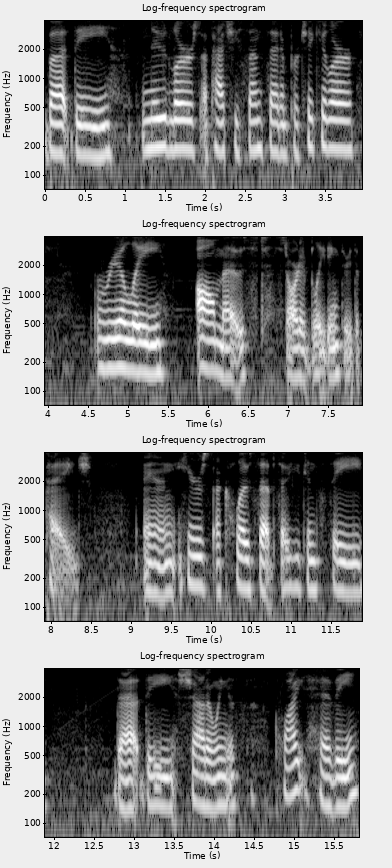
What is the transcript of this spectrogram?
but the Noodler's Apache Sunset in particular really almost started bleeding through the page. And here's a close-up so you can see that the shadowing is quite heavy.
